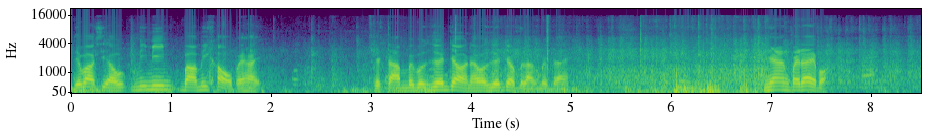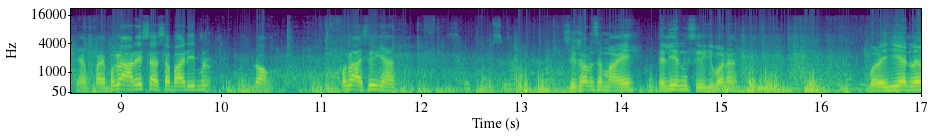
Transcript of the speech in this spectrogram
เดี๋ยวบ่าวสิเอามีมีบ่าวมีเข่าวไปให้อยากตามไปเบิ่งเฮือนเจ้านะว่าเฮือนเจ้าเป็นหลังแบบใดย่างไปได้บ่ย่างไปบักลาได้สบายดีมั้ยน้องบักลาซื้อหยังๆคือทำสมาธิซื้อคำสมัยได้เรียนหนังสืออยู่บ่นะบ่ได้เรียนเล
